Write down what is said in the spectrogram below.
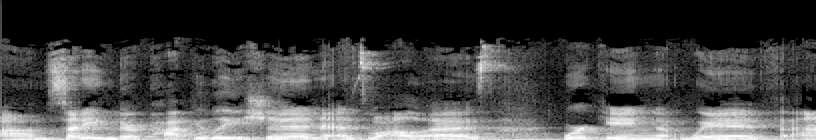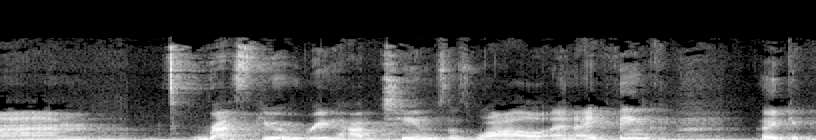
um, studying their population, as well as working with um, rescue and rehab teams as well. And I think, like,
